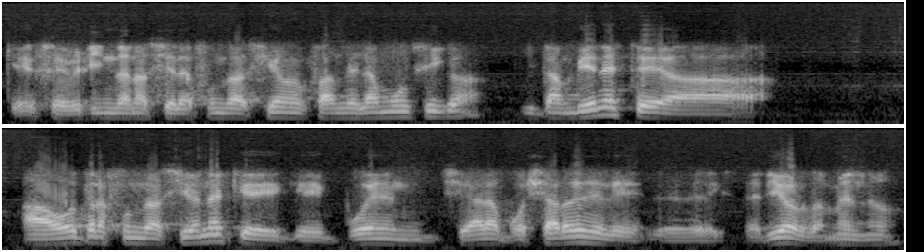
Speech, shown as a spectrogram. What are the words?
que se brindan hacia la Fundación Fan de la Música, y también este a, a otras fundaciones que, que pueden llegar a apoyar desde el, desde el exterior también, ¿no?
